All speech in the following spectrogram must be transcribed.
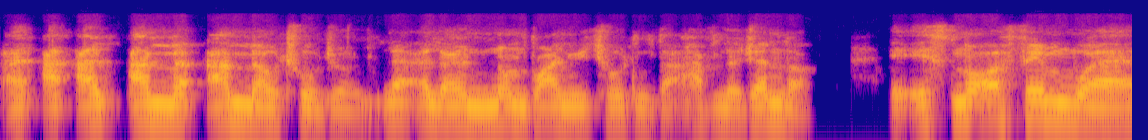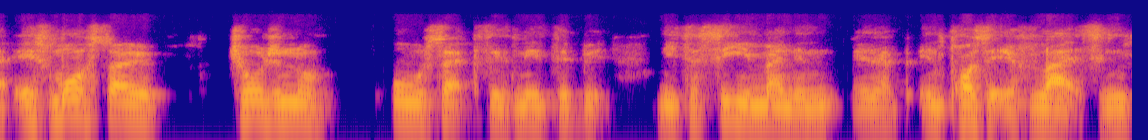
and, and, and, male children, let alone non-binary children that have no gender. It's not a thing where it's more so children of all sexes need to be need to see men in in, a, in positive lights and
